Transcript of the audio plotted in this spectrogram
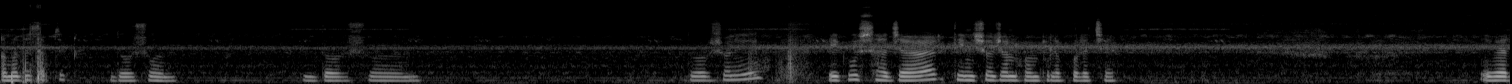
আমাদের সাবজেক্ট দর্শন। দর্শন। দর্শনে একুশ হাজার তিনশো জন ফর্ম ফিল আপ করেছে। এবার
